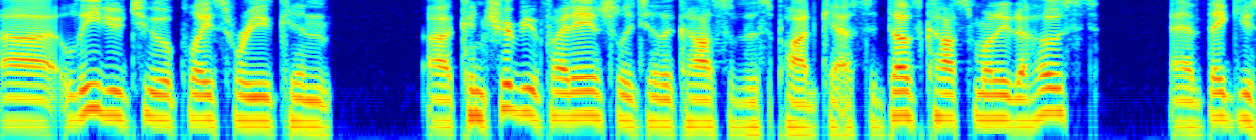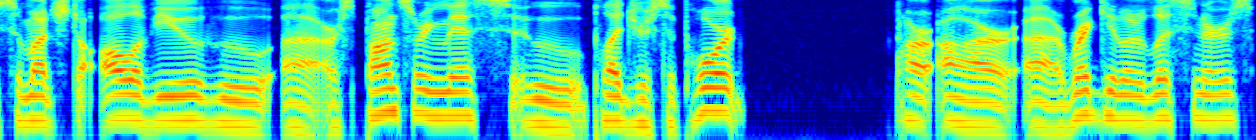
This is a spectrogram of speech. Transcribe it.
uh, lead you to a place where you can uh, contribute financially to the cost of this podcast. It does cost money to host. And thank you so much to all of you who uh, are sponsoring this, who pledge your support our, our uh, regular listeners,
